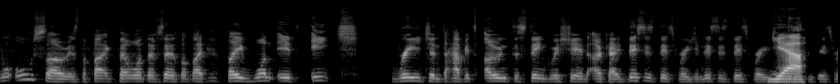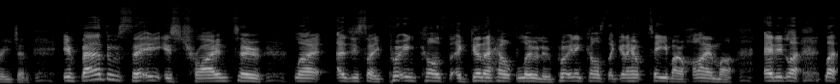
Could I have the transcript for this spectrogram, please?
Well, also is the fact that what they've said is that they they wanted each region to have its own distinguishing. Okay, this is this region. This is this region. Yeah. this, is this region. If Bandle City is trying to like, as you say, put in cards that are gonna help Lulu, putting in cards that are gonna help Teemo, Heimer, and it like like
